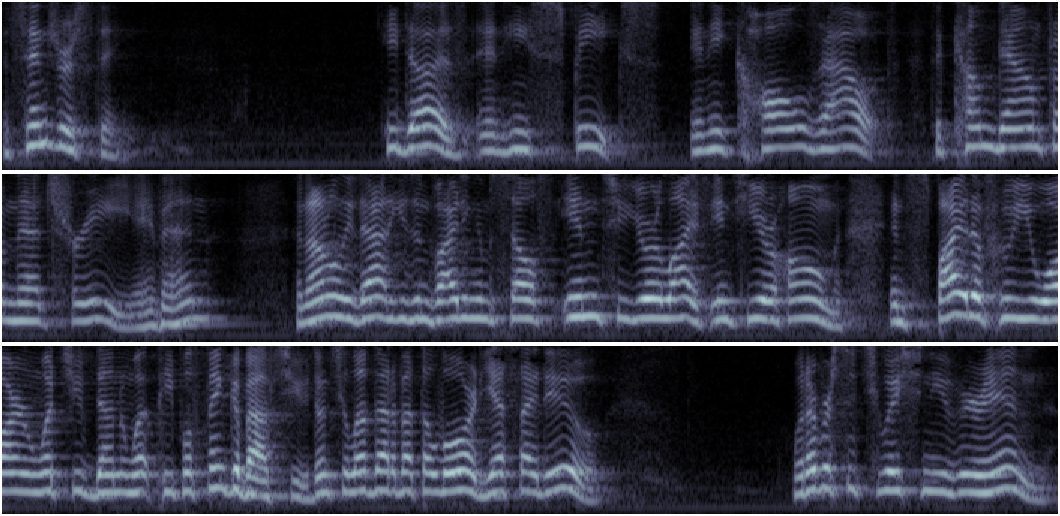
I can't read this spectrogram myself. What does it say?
It's interesting. He does, and he speaks, and he calls out to come down from that tree. Amen? And not only that, he's inviting himself into your life, into your home, in spite of who you are and what you've done and what people think about you. Don't you love that about the Lord? Yes, I do. Whatever situation you're in,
